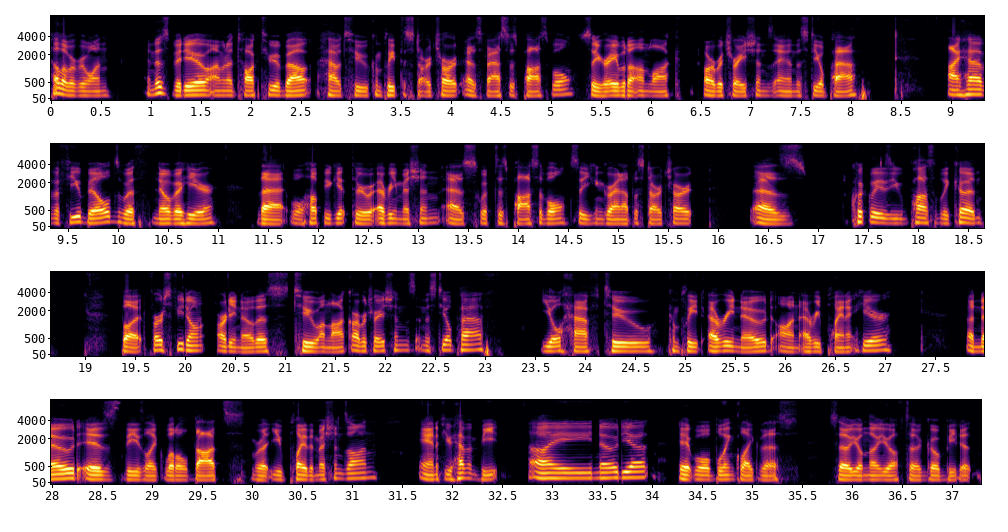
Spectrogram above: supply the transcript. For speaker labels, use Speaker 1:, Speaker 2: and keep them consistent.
Speaker 1: Hello everyone. In this video, I'm going to talk to you about how to complete the star chart as fast as possible so you're able to unlock arbitrations and the steel path. I have a few builds with Nova here that will help you get through every mission as swift as possible so you can grind out the star chart as quickly as you possibly could. But first, if you don't already know this, to unlock arbitrations in the steel path, you'll have to complete every node on every planet here a node is these like little dots that you play the missions on. And if you haven't beat a node yet, it will blink like this. So you'll know you have to go beat it.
